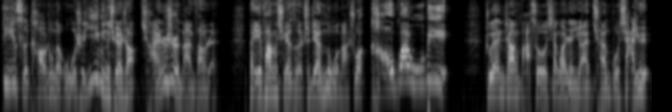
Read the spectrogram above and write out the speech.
第一次考中的五十一名学生全是南方人，北方学子直接怒了，说考官舞弊。朱元璋把所有相关人员全部下狱，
